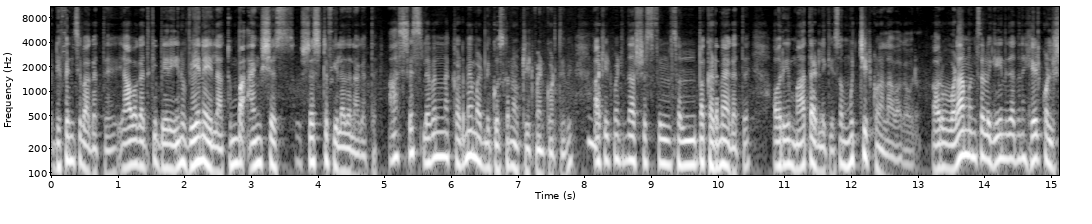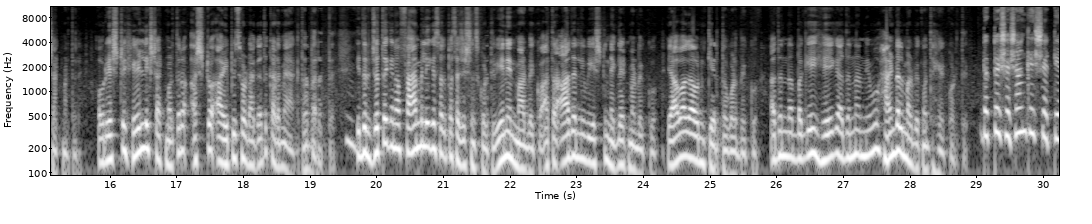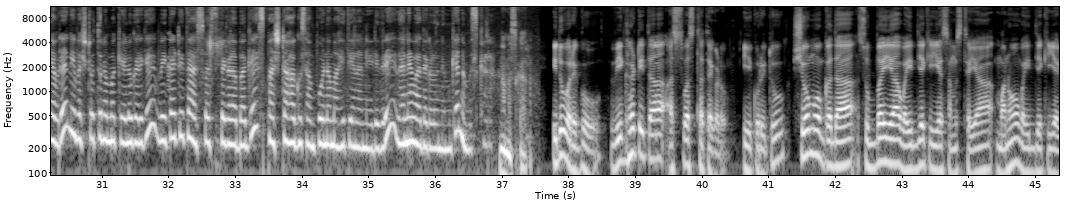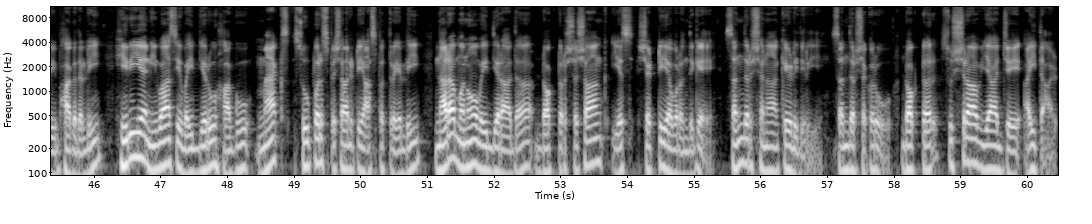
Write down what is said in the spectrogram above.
ಡಿಫೆನ್ಸಿವ್ ಆಗುತ್ತೆ, ಯಾವಾಗ ಅದಕ್ಕೆ ಬೇರೆ ಏನು ವೇನೇ ಇಲ್ಲ, ತುಂಬ ಆಂಕ್ಷಿಯಸ್ ಸ್ಟ್ರೆಸ್ಡ್ ಫೀಲ್ ಆಗುತ್ತೆ. ಆ ಸ್ಟ್ರೆಸ್ ಲೆವೆಲ್ನ ಕಡಿಮೆ ಮಾಡಲಿಕ್ಕೋಸ್ಕರ ನಾವು ಟ್ರೀಟ್ಮೆಂಟ್ ಕೊಡ್ತೀವಿ. ಆ ಟ್ರೀಟ್ಮೆಂಟ್ ಇಂದ ಸ್ಟ್ರೆಸ್ ಫೀಲ್ ಸ್ವಲ್ಪ ಕಡಿಮೆ ಆಗುತ್ತೆ. ಅವರಿಗೆ ಮಾತಾಡಲಿಕ್ಕೆ ಸೊ ಮುಚ್ಚಿಟ್ಕೊಳಲ್ಲ ಅವಾಗ ಅವರು. ಅವ್ರ ಒಳ ಮನಸ್ಸೊಳಗೆ ಏನಿದೆ ಅದನ್ನ ಹೇಳ್ಕೊಳ್ಳಿಕ್ಕೆ ಸ್ಟಾರ್ಟ್ ಮಾಡ್ತಾರೆ. ಅವ್ರು ಎಷ್ಟು ಹೇಳಲಿಕ್ಕೆ ಸ್ಟಾರ್ಟ್ ಮಾಡ್ತಾರೋ ಅಷ್ಟು ಆ ಎಪಿಸೋಡ್ ಆಗೋದು ಕಡಿಮೆ ಆಗ್ತಾ ಬರುತ್ತೆ. ಇದ್ರ ಜೊತೆಗೆ ನಾವು ಫ್ಯಾಮಿಲಿಗೆ ಸ್ವಲ್ಪ ಸಜೆಷನ್ಸ್ ಕೊಡ್ತೀವಿ. ಏನೇನು ಮಾಡಬೇಕು? ಆ ಥರ ಆದಲ್ಲಿ ನೀವು ಎಷ್ಟು ನೆಗ್ಲೆಕ್ಟ್ ಮಾಡಬೇಕು? ಯಾವಾಗ ಅವ್ರನ್ನ ಕೇರ್ ತಗೊಳ್ಬೇಕು? ಅದನ್ನ ಬಗ್ಗೆ ಹೇಗೆ ಅದನ್ನು ನೀವು ಹ್ಯಾಂಡಲ್ ಮಾಡಬೇಕು ಅಂತ ಹೇಳ್ಕೊಡ್ತೀವಿ. ಡಾಕ್ಟರ್ ಶಶಾಂಕೇಶ್ ಶೆಟ್ಟಿ ಅವರೇ ನೀವೆಷ್ಟೊತ್ತು ನಮ್ಮ ಕೇಳುಗರಿಗೆ ವಿಘಟಿತ ಅಸ್ವಸ್ಥತೆಗಳ ಬಗ್ಗೆ ಸ್ಪಷ್ಟ ಹಾಗೂ ಸಂಪೂರ್ಣ ಮಾಹಿತಿಯನ್ನು ನೀಡಿದ್ರಿ. ಧನ್ಯವಾದಗಳು ನಿಮಗೆ. ನಮಸ್ಕಾರ. ನಮಸ್ಕಾರ. ಇದುವರೆಗೂ ವಿಘಟಿತ ಅಸ್ವಸ್ಥತೆಗಳು. ಈ ಕುರಿತು ಶಿವಮೊಗ್ಗದ ಸುಬ್ಬಯ್ಯ ವೈದ್ಯಕೀಯ ಸಂಸ್ಥೆಯ ಮನೋವೈದ್ಯಕೀಯ ವಿಭಾಗದಲ್ಲಿ ಹಿರಿಯ ನಿವಾಸಿ ವೈದ್ಯರು ಹಾಗೂ ಮ್ಯಾಕ್ಸ್ ಸೂಪರ್ ಸ್ಪೆಷಾಲಿಟಿ ಆಸ್ಪತ್ರೆಯಲ್ಲಿ ನರ ಮನೋವೈದ್ಯರಾದ ಡಾಕ್ಟರ್ ಶಶಾಂಕ್ ಎಸ್ ಶೆಟ್ಟಿ ಅವರೊಂದಿಗೆ ಸಂದರ್ಶನ ಕೇಳಿದಿರಿ. ಸಂದರ್ಶಕರು ಡಾಕ್ಟರ್ ಸುಶ್ರಾವ್ಯ ಜೆ ಐತಾಳ್.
